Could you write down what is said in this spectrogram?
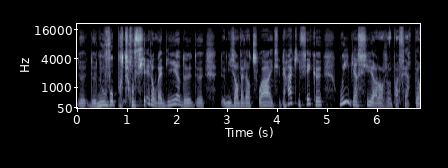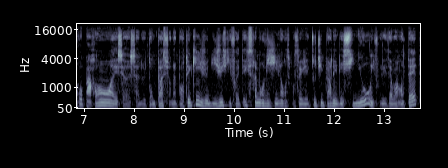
de, nouveau potentiel, on va dire, de, de, mise en valeur de soi, etc., qui fait que, oui, bien sûr, alors je ne veux pas faire peur aux parents, et ça, ne tombe pas sur n'importe qui, je dis juste qu'il faut être extrêmement vigilant, c'est pour ça que j'ai tout de suite parlé des signaux, il faut les avoir en tête,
